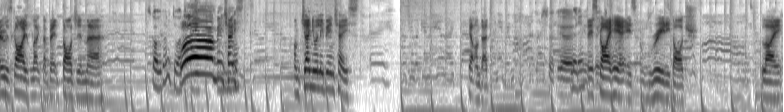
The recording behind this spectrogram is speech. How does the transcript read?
Those guys looked a bit dodging there. Let's go. We gotta do it. Whoa, I'm being chased. I'm genuinely being chased. Yeah, I'm dead. Yeah. Really? This guy here is really dodge. Like,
